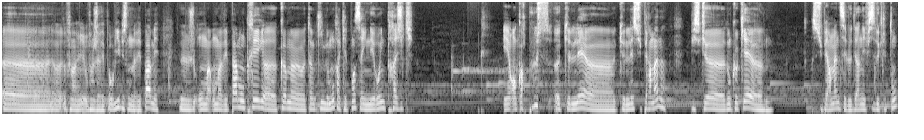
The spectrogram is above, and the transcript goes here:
enfin enfin j'avais pas oublié parce qu'on l'avait pas mais on on m'avait pas montré comme Tom King le montre à quel point c'est une héroïne tragique. Et encore plus que l'est que l'est Superman puisque donc ok Superman c'est le dernier fils de Krypton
